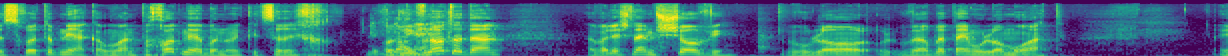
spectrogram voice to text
לזכויות הבנייה. כמובן פחות מהבנוי, כי צריך לבנות. עוד לבנות אותן, אבל יש להם שווי, והוא לא, והרבה פעמים הוא לא מועט. אה,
